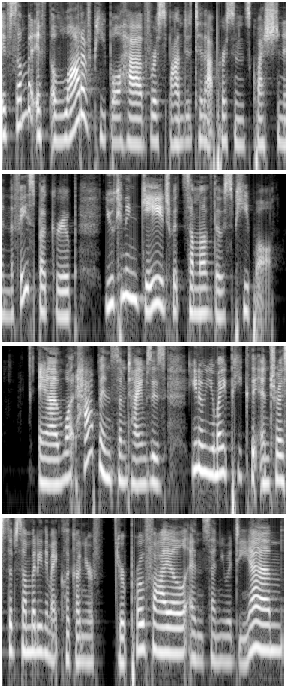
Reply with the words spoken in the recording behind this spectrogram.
if somebody, if a lot of people have responded to that person's question in the Facebook group, you can engage with some of those people. And what happens sometimes is, you know, you might pique the interest of somebody. They might click on your, your profile and send you a DM.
